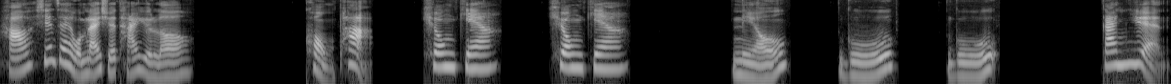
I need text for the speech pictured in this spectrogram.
好，现在我们来学台语喽。恐怕、恐惊、恐惊；牛、牛、牛；甘愿、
